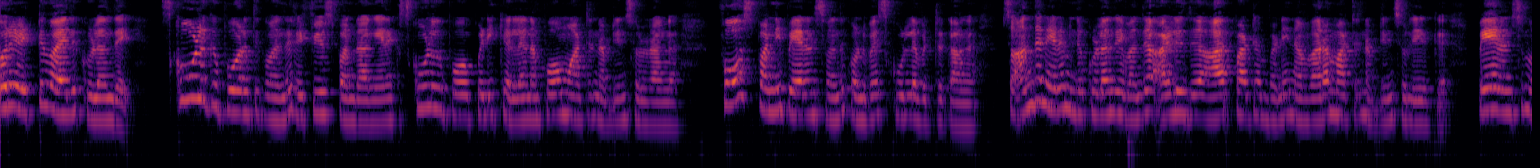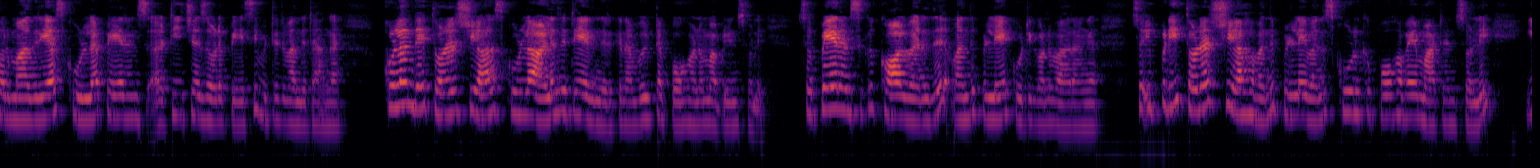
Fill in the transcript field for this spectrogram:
ஒரு எட்டு வயது குழந்தை. ஸ்கூலுக்கு போகிறதுக்கு வந்து ரிஃப்யூஸ் பண்ணுறாங்க எனக்கு ஸ்கூலுக்கு போக பிடிக்கல நான் போக மாட்டேன் அப்படின்னு சொல்கிறாங்க ஃபோர்ஸ் பண்ணி பேரண்ட்ஸ் வந்து கொண்டு போய் ஸ்கூலில் விட்டுருக்காங்க. ஸோ அந்த நேரம் இந்த குழந்தை வந்து அழுது ஆர்ப்பாட்டம் பண்ணி நான் வர மாட்டேன் அப்படின்னு சொல்லியிருக்கு. பேரண்ட்ஸும் ஒரு மாதிரியாக ஸ்கூலில் பேரண்ட்ஸ் டீச்சர்ஸோட பேசி விட்டுட்டு வந்துட்டாங்க. குழந்தை தொடர்ச்சியாக ஸ்கூலில் அழுதுகிட்டே இருந்திருக்கு. நான் வீட்டை போகணும் அப்படின்னு சொல்லி. ஸோ பேரண்ட்ஸுக்கு கால் வருது. வந்து பிள்ளையை கூட்டிக் கொண்டு வராங்க. ஸோ இப்படி தொடர்ச்சியாக வந்து பிள்ளை வந்து ஸ்கூலுக்கு போகவே மாட்டேன்னு சொல்லி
